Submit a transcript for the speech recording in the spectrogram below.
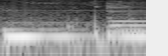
嗯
